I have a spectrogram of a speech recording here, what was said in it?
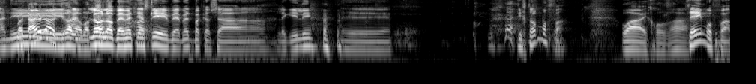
אני... מתי ההגרלה? מחר? לא, לא, באמת, יש לי באמת בקשה לגילי. אה, תכתוב מופע. וואי, חובה. צא עם מופע.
